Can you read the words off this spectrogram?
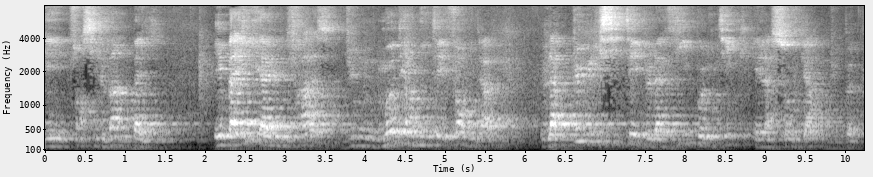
Et Jean-Sylvain Bailly. Et Bailly a une phrase d'une modernité formidable la publicité de la vie politique et la sauvegarde du peuple.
